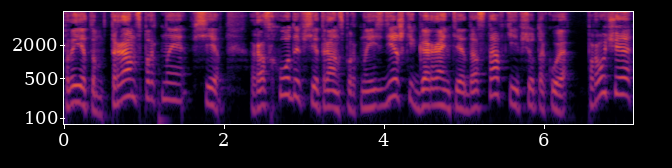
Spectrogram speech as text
При этом транспортные все расходы, все транспортные издержки, гарантия доставки и все такое прочее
